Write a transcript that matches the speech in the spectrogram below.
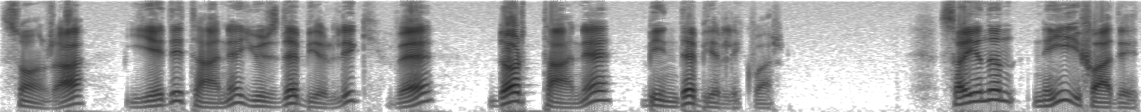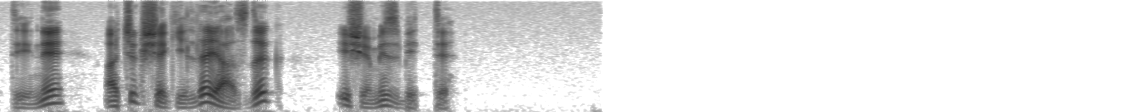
Sonra 7 tane yüzde birlik ve 4 tane binde birlik var. Sayının neyi ifade ettiğini açık şekilde yazdık, işimiz bitti.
